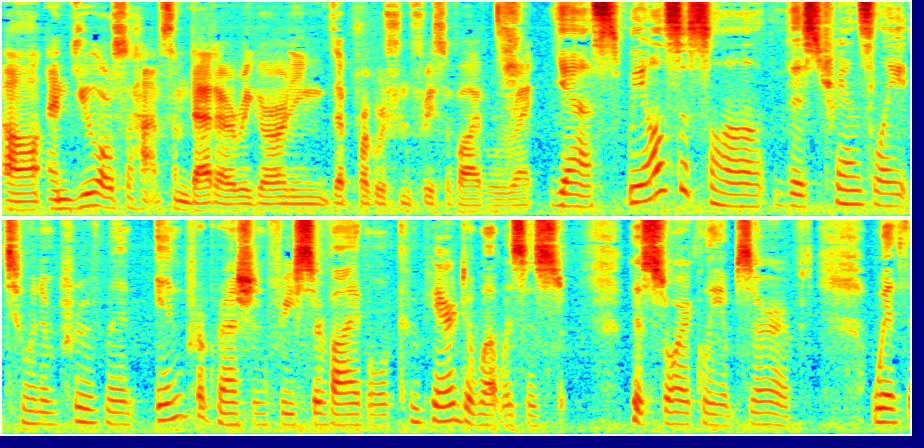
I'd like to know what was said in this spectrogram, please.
Uh, and you also have some data regarding the progression-free survival, right? Yes, we also saw this translate to an improvement in progression-free survival compared to what was hist- historically observed, with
